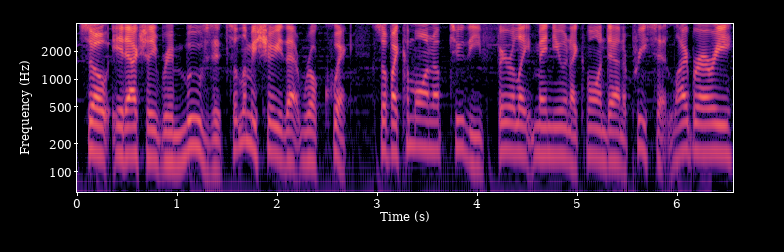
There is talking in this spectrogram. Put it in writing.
so it actually removes it. So let me show you that real quick. So if I come on up to the Fairlight menu and I come on down to preset library,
